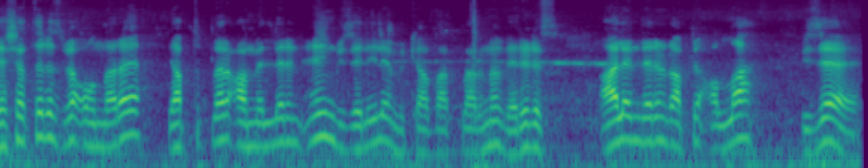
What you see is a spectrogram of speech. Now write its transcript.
yaşatırız ve onlara yaptıkları amellerin en güzeliyle mükafatlarını veririz. Alemlerin Rabbi Allah bize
